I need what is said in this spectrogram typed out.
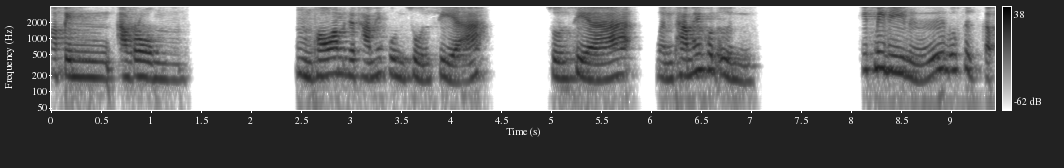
มาเป็นอารมณ์ อืม เพราะว่ามันจะทำให้คุณสูญเสีย สูญเสียเหมือนทำให้คนอื่น คิดไม่ดีหรือรู้สึกกับ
